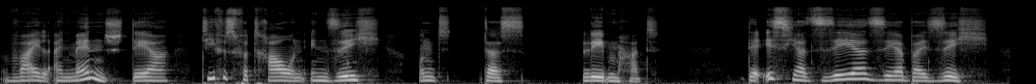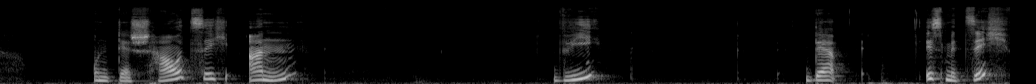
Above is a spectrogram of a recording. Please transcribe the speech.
weil ein Mensch, der tiefes Vertrauen in sich und das Leben hat, der ist ja sehr, sehr bei sich. Und der schaut sich an, wie der ist mit sich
